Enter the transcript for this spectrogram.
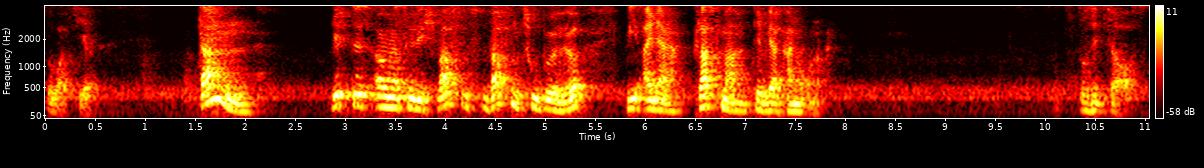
Sowas hier. Dann gibt es auch natürlich Waffen, Waffenzubehör wie eine Plasmagewehrkanone. So sieht sie aus.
